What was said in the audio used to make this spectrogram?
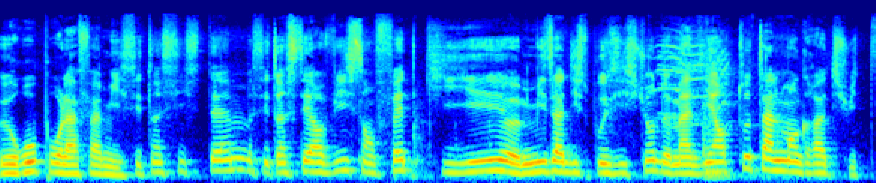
euro pour la famille. C'est un système, c'est un service en fait qui est mis à disposition de manière totalement gratuite.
